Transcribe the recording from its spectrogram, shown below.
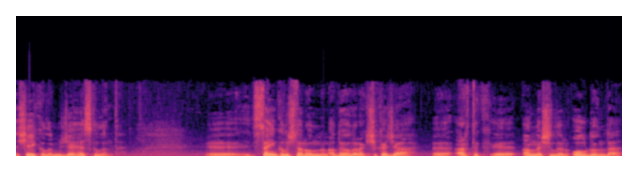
e, şey kılın, mücehhez kılındı. Sayın Kılıçdaroğlu'nun aday olarak çıkacağı e, artık e, anlaşılır olduğunda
